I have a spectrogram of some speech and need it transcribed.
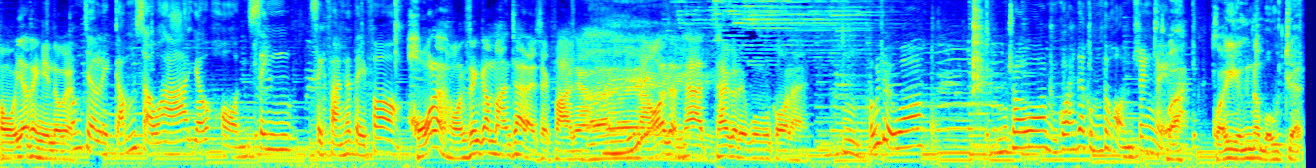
好一定見到嘅。咁就嚟感受下有韓星食飯嘅地方。可能韓星今晚真係嚟食飯㗎，嗱我一陣睇下睇下佢哋會唔會過嚟。嗯，好食喎，唔錯喎，唔怪得咁多韓星嚟。喂，鬼影都冇隻，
